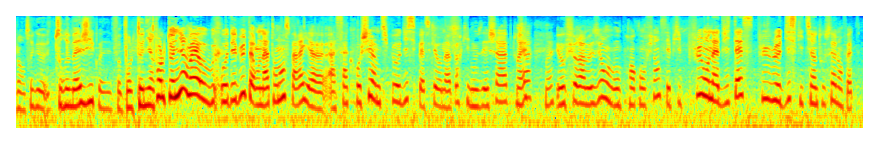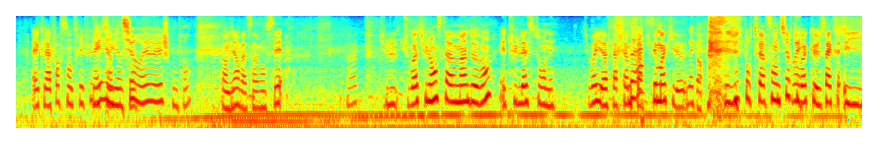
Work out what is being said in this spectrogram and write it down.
genre un truc euh, tour de magie quoi, pour le tenir. Pour le tenir, ouais, au, au début, on a tendance, pareil, euh, à s'accrocher un petit peu au disque parce qu'on a peur qu'il nous échappe, tout Ouais, ça. ouais. Et au fur et à mesure, on, on prend confiance. Et puis, plus on a de vitesse, plus le disque il tient tout seul, en fait. Avec la force centrifuge, il Oui, bien sûr, ouais, ouais, je comprends. Attends, viens, on va s'avancer. Hop. Tu, vois, tu lances ta main devant et tu le laisses tourner. Tu vois, il va faire comme ça. C'est moi qui le. D'accord. C'est juste pour te faire sentir, Ouais. tu vois, que ça. il-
